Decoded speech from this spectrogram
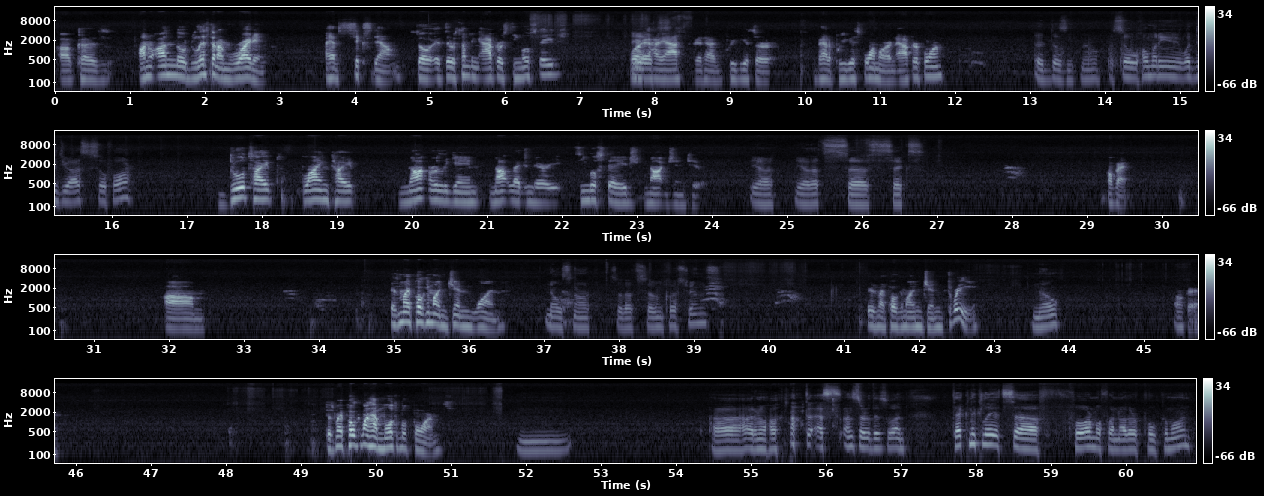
Because Uh, on on the list that I'm writing, I have six down. So if there was something after a single stage, or Yeah, I, I asked if it had previous or if it had a previous form or an after form, It doesn't know. So how many, what did you ask so far? dual typed, flying type, not early game, not legendary, single stage, not Gen two. Yeah, yeah, that's uh, six. Okay. Um. Is my Pokemon Gen 1? No, it's not. So that's seven questions. Is my Pokemon Gen 3? No. Okay. Does my Pokemon have multiple forms? Mm, uh, I don't know how to answer this one. Technically, it's a form of another Pokemon.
